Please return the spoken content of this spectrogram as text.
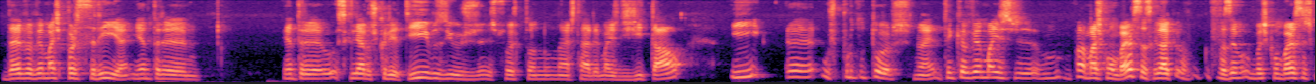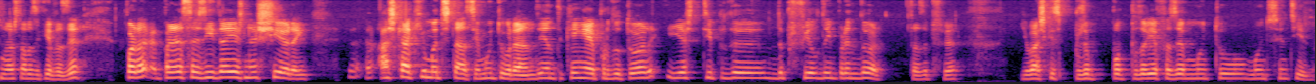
deve haver mais parceria entre entre, se calhar, os criativos e os, as pessoas que estão nesta área mais digital e uh, os produtores, não é? Tem que haver mais, uh, pá, mais conversas, se calhar fazer umas conversas que nós estamos aqui a fazer para, para essas ideias nascerem. Acho que há aqui uma distância muito grande entre quem é produtor e este tipo de, de perfil de empreendedor. Estás a perceber? E eu acho que isso, por exemplo, poderia fazer muito, muito sentido.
